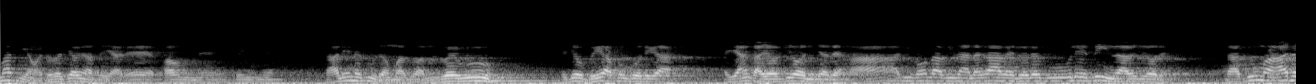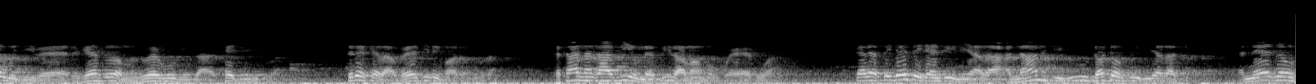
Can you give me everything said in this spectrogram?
မှတ်ပြအောင်တော်တော်ကြောင်းရဆက်ရတယ်ဖောင်းနေပိန်နေဒါလေးနှစ်ခုတော့မှသူကမလွယ်ဘူး တချို့ဘေးကပုဂ္ဂိုလ်တွေကအရန်ကာရောပြောနေကြတဲ့ဟာဒီဘောသာပိသာလကားပဲလွယ်လွယ်ကူကူလေးသိနေတာပဲပြောတယ်ဒါသူမှအာထုပ်ကြည့်ပဲတကယ်ဆိုတော့မလွယ်ဘူးသူကအခက်ကြီးသူကသိတဲ့ခက်တာပဲရှိနေမှာတော့သူကတစ်ခါနှစ်ခါပြီးုံနဲ့ပြီးတာမှမဟုတ်ပဲသူကကဲစိတ်တိုင်းစိတ်တိုင်းသိနေရတာအလားမရှိဘူးတော့တော့သိနေရတာအ ਨੇ ဆုံး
